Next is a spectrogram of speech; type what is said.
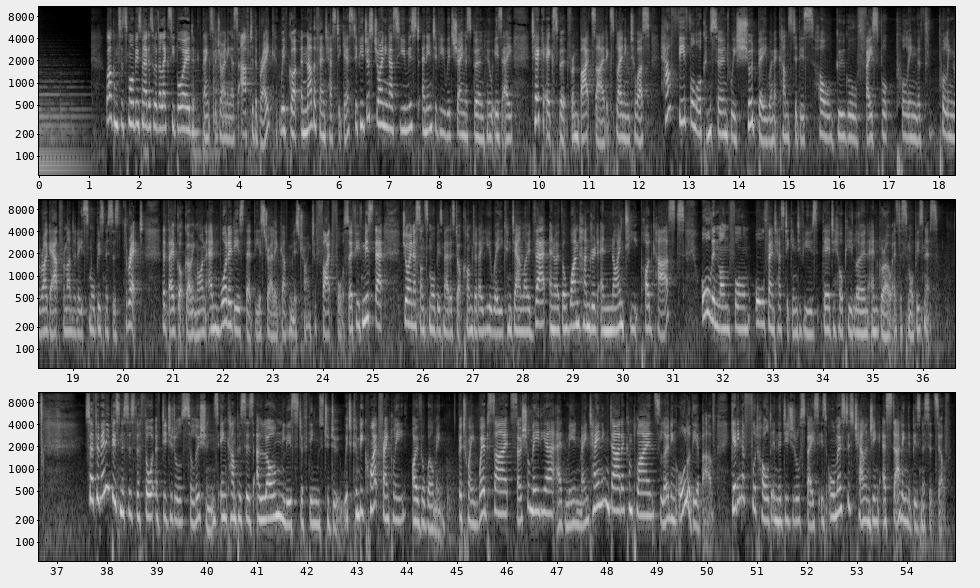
Welcome to Small Biz Matters with Alexi Boyd. Thanks for joining us after the break. We've got another fantastic guest. If you're just joining us, you missed an interview with Seamus Byrne, who is a tech expert from Byteside, explaining to us how fearful or concerned we should be when it comes to this whole Google, Facebook pulling the th- pulling the rug out from underneath small businesses threat that they've got going on and what it is that the Australian government is trying to fight for. So if you've missed that, join us on smallbizmatters.com.au where you can download that and over 190 podcasts, all in long form, all fantastic interviews there to help you learn and grow as a small business. So, for many businesses, the thought of digital solutions encompasses a long list of things to do, which can be quite frankly overwhelming. Between websites, social media, admin, maintaining data compliance, learning all of the above, getting a foothold in the digital space is almost as challenging as starting the business itself.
